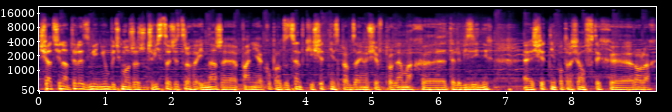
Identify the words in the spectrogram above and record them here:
świat się na tyle zmienił, być może rzeczywistość jest trochę inna, że pani jako producentki świetnie sprawdzają się w programach e, telewizyjnych, e, świetnie potrafią w tych e, rolach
